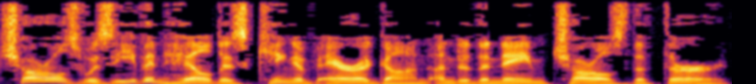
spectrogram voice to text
Charles was even hailed as King of Aragon under the name Charles III.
